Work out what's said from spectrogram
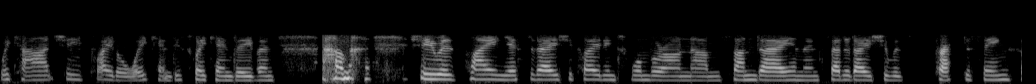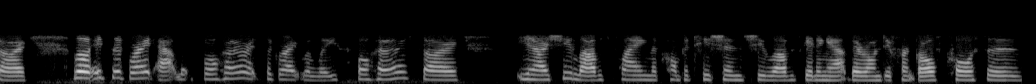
we can't. She played all weekend, this weekend even. Um, she was playing yesterday. She played in Toowoomba on um, Sunday, and then Saturday she was practicing. So, look, it's a great outlet for her. It's a great release for her. So, you know, she loves playing the competitions. She loves getting out there on different golf courses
